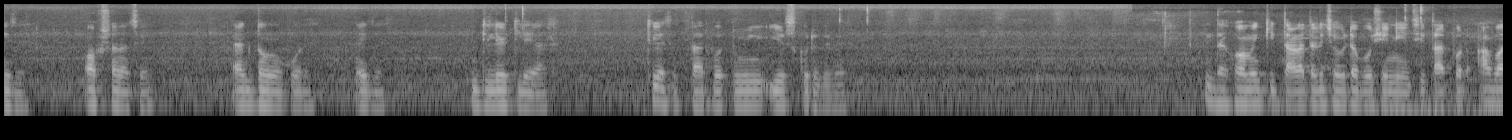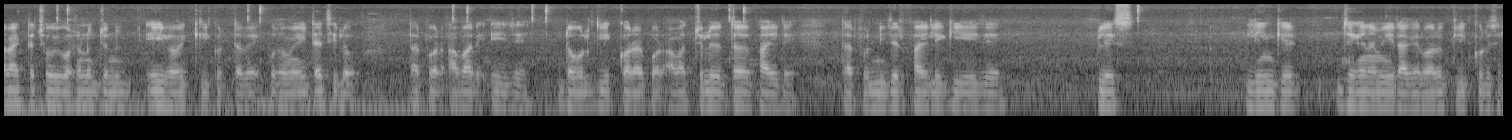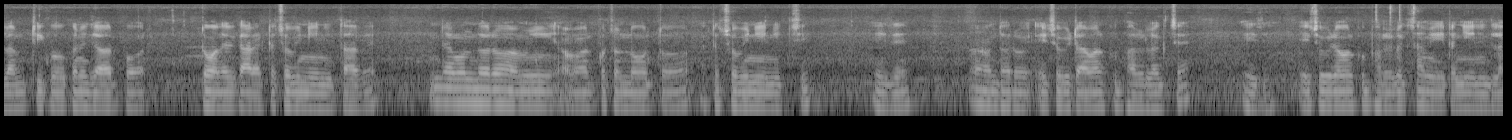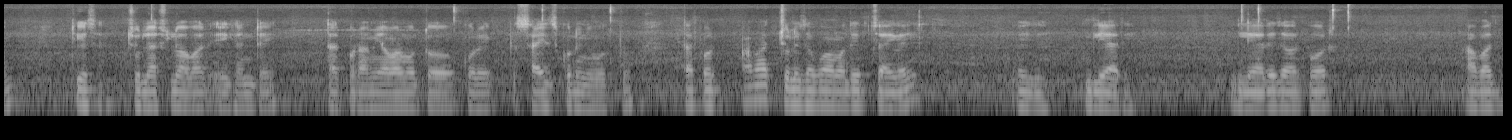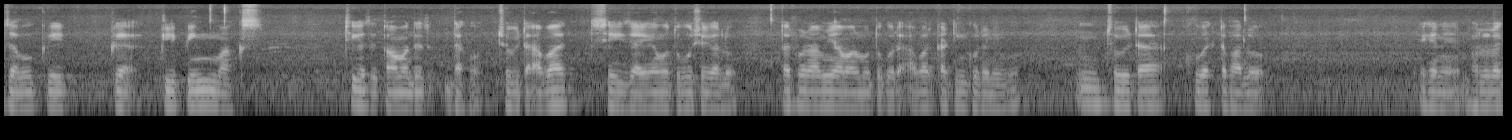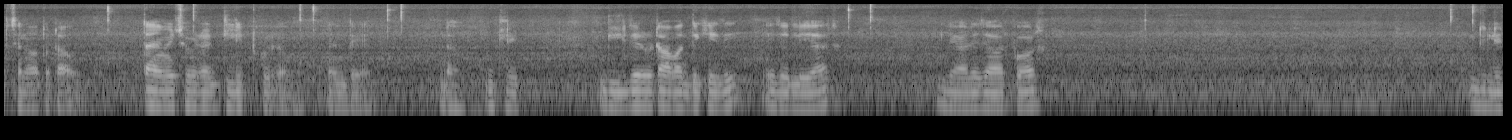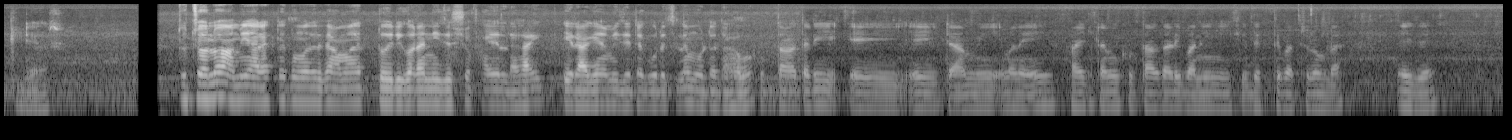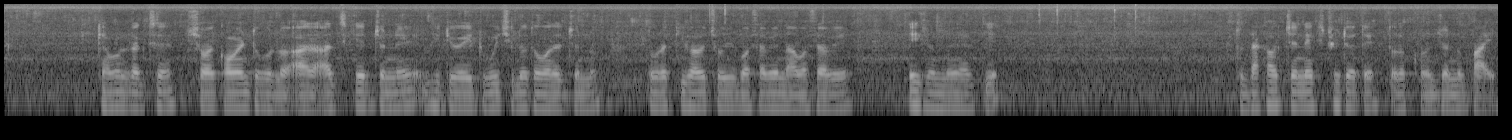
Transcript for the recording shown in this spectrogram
এই যে অপশান আছে, একদম উপরে, এই যে। ডিলেট লেয়ার ঠিক আছে, তারপর তুমি ইউজ করে দেবে। দেখো, আমি কি তাড়াতাড়ি ছবিটা বসিয়ে নিয়েছি, তারপর আবার একটা ছবি বসানোর জন্য এইভাবে ক্লিক করতে হবে। প্রথমে এইটা ছিল, তারপর আবার এই যে ডবল ক্লিক করার পর আবার চলে যেতে হবে ফাইলে তারপর নিজের ফাইলে গিয়ে এই যে প্লেস লিঙ্কের যেখানে আমি এর আগের বারও ক্লিক করেছিলাম, ঠিক ওখানে যাওয়ার পর তোমাদেরকে আর একটা ছবি নিয়ে নিতে হবে। যেমন ধরো আমি আমার পছন্দ মতো একটা ছবি নিয়ে নিচ্ছি, এই যে ধরো এই ছবিটা আমার খুব ভালো লাগছে, এই যে, এই ছবিটা আমার খুব ভালো লাগছে, আমি এটা নিয়ে নিলাম, ঠিক আছে, চলে আসলো আবার এইখানটায়, তারপর আমি আমার মতো করে সাইজ করে নেব একটু, তারপর আবার চলে যাব আমাদের জায়গায়, এই যে লেয়ারে লেয়ারে যাওয়ার পর আবার যাব ক্রিয়েট ক্লিপিং মার্কস ঠিক আছে, তো আমাদের দেখো, ছবিটা আবার সেই জায়গা মতো বসে গেল। তারপর আমি আমার মতো করে আবার কাটিং করে নেব। ছবিটা খুব একটা ভালো এখানে ভালো লাগছে না অতটাও। তাই আমি ছবিটা ডিলিট করে দেবো এখান দেখো ডিলিট ডিলিটের ওটা আবার দেখিয়ে দিই, এই যে লেয়ার লেয়ারে যাওয়ার পর ডিলিট লেয়ার তো চলো আমি আর একটা তোমাদেরকে আমার তৈরি করা নিজস্ব ফাইল দেখাই। এর আগে আমি যেটা করেছিলাম, ওটা দেখাবো। খুব তাড়াতাড়ি এই, এইটা আমি মানে এই ফাইলটা আমি খুব তাড়াতাড়ি বানিয়ে নিয়েছি, দেখতে পাচ্ছ তোমরা। এই যে, কেমন লাগছে? সবাই কমেন্টও বলো। আর আজকের জন্য ভিডিও এইটুকুই ছিল তোমাদের জন্য। তোমরা কীভাবে ছবি বসাবে, না বসাবে, এই জন্যই আর কি। তো দেখা হচ্ছে নেক্সট ভিডিওতে ততক্ষণের জন্য বাই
